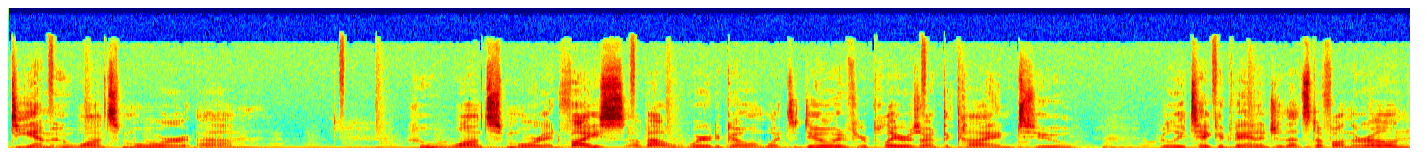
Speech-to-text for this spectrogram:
DM who wants more um, who wants more advice about where to go and what to do. And if your players aren't the kind to really take advantage of that stuff on their own,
